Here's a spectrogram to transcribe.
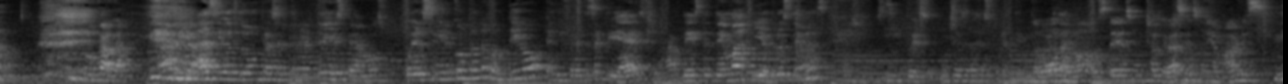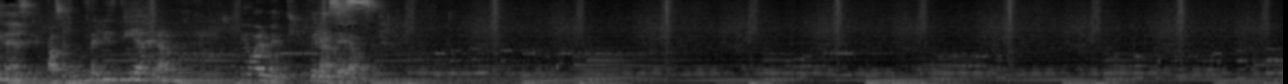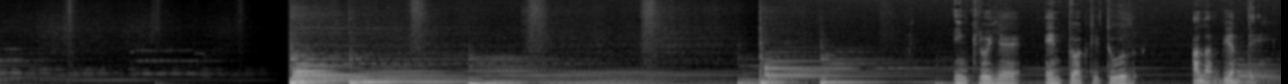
Ojalá. Ha sido, ha sido todo un placer tenerte y esperamos poder seguir contando contigo en diferentes actividades de este tema y otros temas. Y pues muchas gracias por el tiempo. No, no, no, a ustedes muchas gracias, muy amables. Gracias. Que pasen un feliz día de la mujer. Igualmente. Feliz Gracias. de la mujer. Incluye en tu actitud al ambiente.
